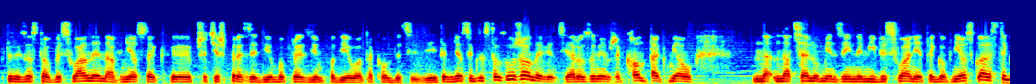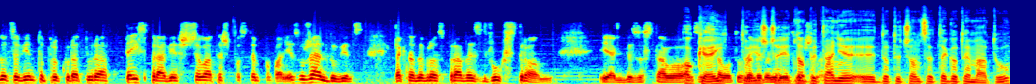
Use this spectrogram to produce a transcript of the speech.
który został wysłany na wniosek y, przecież prezydium, bo prezydium podjęło taką decyzję i ten wniosek został złożony, więc ja rozumiem, że kontakt miał na, na celu między innymi wysłanie tego wniosku, ale z tego co wiem, to prokuratura w tej sprawie wszczęła też postępowanie z urzędu, więc tak na dobrą sprawę z dwóch stron jakby zostało, Okej, zostało to to jeszcze jedno pytanie y, dotyczące tego tematu.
